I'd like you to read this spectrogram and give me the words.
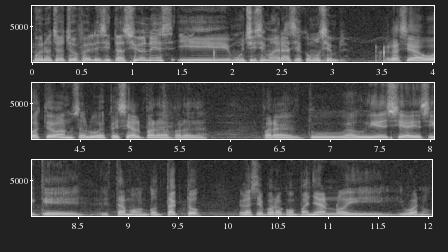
Bueno, Chacho, felicitaciones y muchísimas gracias como siempre. Gracias a vos, Esteban, un saludo especial para, para, tu audiencia y así que estamos en contacto. Gracias por acompañarnos y, bueno,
